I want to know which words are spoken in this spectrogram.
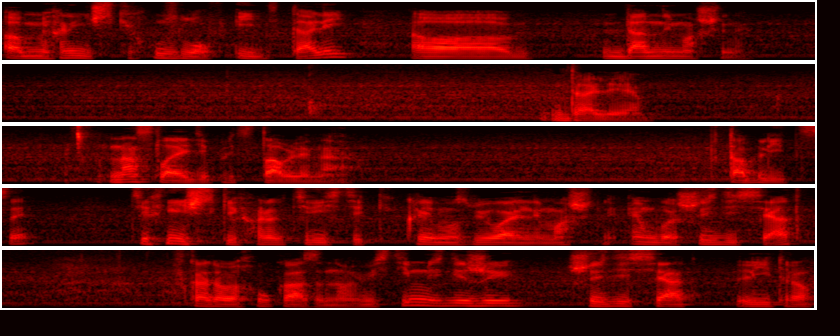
механических узлов и деталей данной машины. Далее. На слайде представлена в таблице технические характеристики кремовзбивальной машины МВ-60, в которых указана вместимость дежи 60 литров,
